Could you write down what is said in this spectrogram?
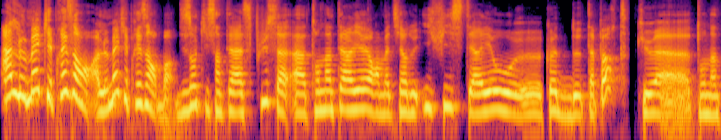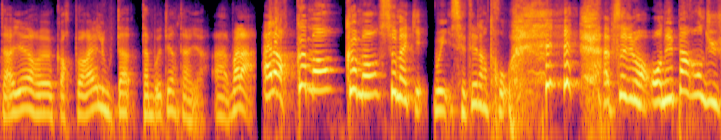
Ah le mec est présent, ah, le mec est présent. Bon, disons qu'il s'intéresse plus à, ton intérieur en matière de hi-fi stéréo euh, code de ta porte que à ton intérieur euh, corporel ou ta, ta beauté intérieure. Ah, voilà. Alors comment comment se maquer? Oui, c'était l'intro. Absolument, on n'est pas rendu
